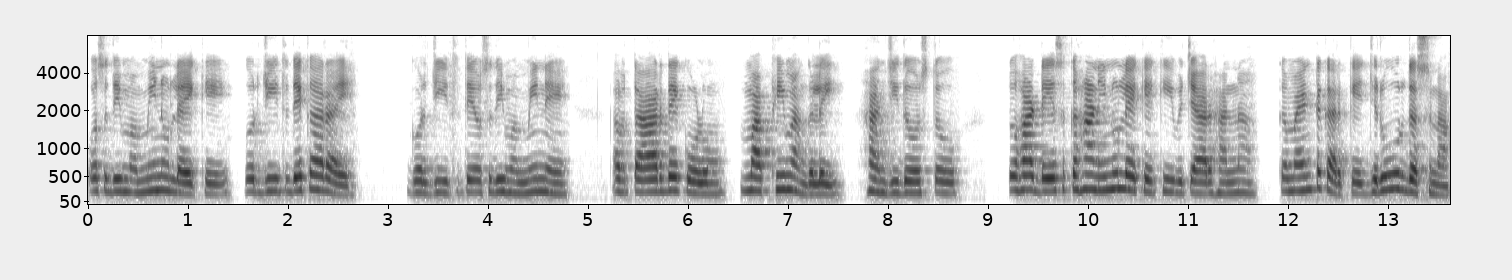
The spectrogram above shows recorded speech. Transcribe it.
ਉਸ ਦੀ ਮੰਮੀ ਨੂੰ ਲੈ ਕੇ ਗੁਰਜੀਤ ਦੇ ਘਰ ਆਏ। ਗੁਰਜੀਤ ਤੇ ਉਸ ਦੀ ਮੰਮੀ ਨੇ ਅਵਤਾਰ ਦੇ ਕੋਲੋਂ ਮਾਫੀ ਮੰਗ ਲਈ। ਹਾਂਜੀ ਦੋਸਤੋ, ਤੁਹਾਡੇ ਇਸ ਕਹਾਣੀ ਨੂੰ ਲੈ ਕੇ ਕੀ ਵਿਚਾਰ ਹਨ? ਕਮੈਂਟ ਕਰਕੇ ਜ਼ਰੂਰ ਦੱਸਣਾ।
